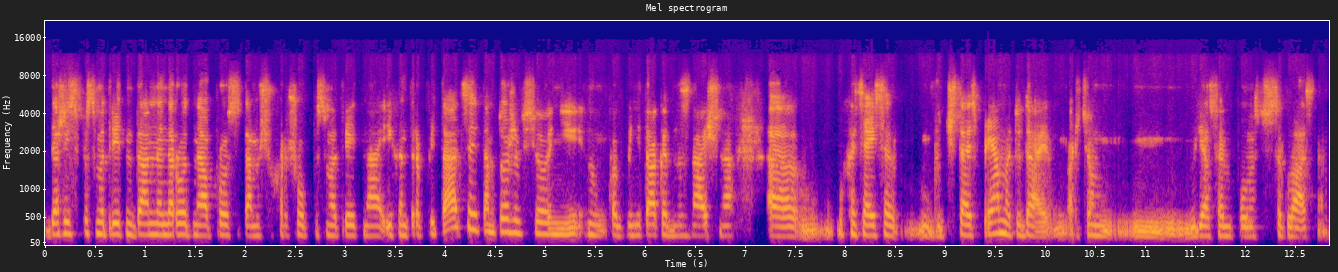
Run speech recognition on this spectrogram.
даже если посмотреть на данные народные опросы, там еще хорошо посмотреть на их интерпретации, там тоже все не, ну, как бы не так однозначно. Э, хотя если читать прямо, то да, Артем, я с вами полностью согласна.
